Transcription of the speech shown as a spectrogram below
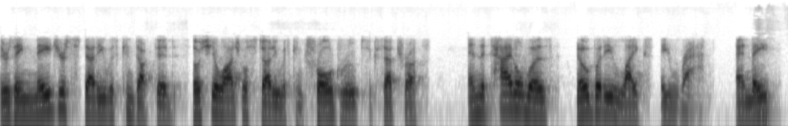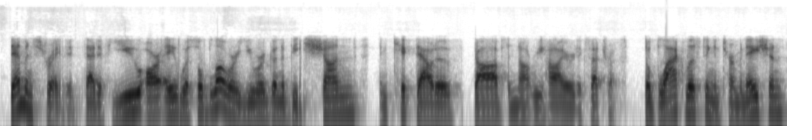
There's a major study was conducted, sociological study with control groups, etc., and the title was Nobody Likes a Rat. And they demonstrated that if you are a whistleblower, you are going to be shunned and kicked out of jobs and not rehired, etc. So blacklisting and termination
